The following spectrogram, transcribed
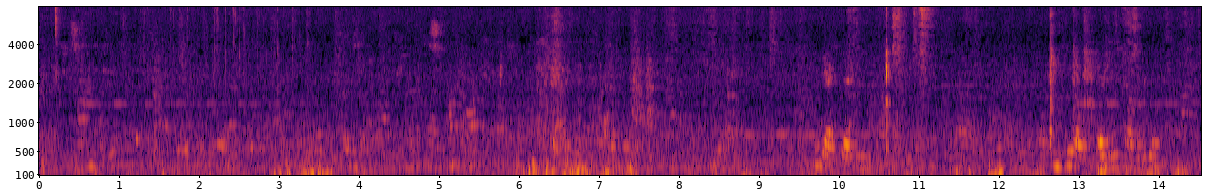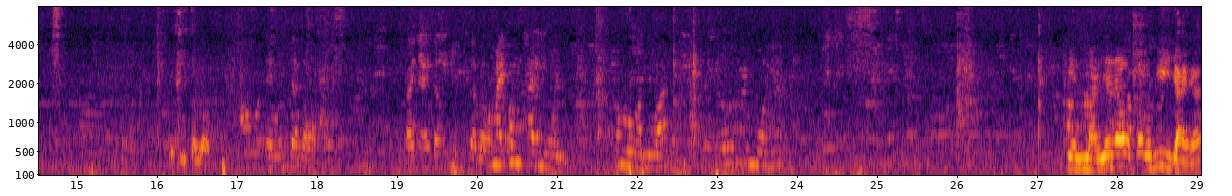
เต้องกดมีไหมคะขายเนี่ยแป๊บเดียวนะอยากใจดีค่ะคุณผู้ใหญ่ใจดีค่ะเลยจะดูตลอดเอามาใจดีตลอดไปไหนต้องมีตลอดทำไมต้องไทยมวยต้องลงอนุวัฒน์เออไทยมวยเนี่ยเปลี่ยนใหม่ได้แล้วต้องพี่ใหญ่อะ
